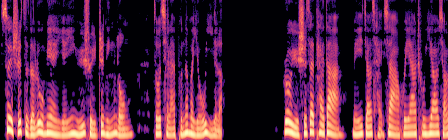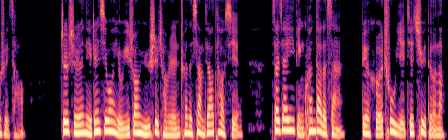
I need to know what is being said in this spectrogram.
碎石子的路面也因雨水之凝拢，走起来不那么游移了。若雨实在太大，每一脚踩下会压出一凹小水槽。这时你真希望有一双鱼市场人穿的橡胶套鞋，再加一顶宽大的伞。便何处也皆去得了。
